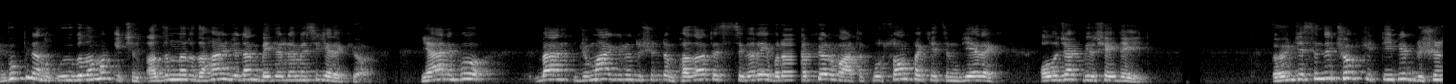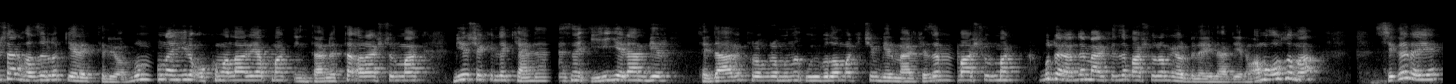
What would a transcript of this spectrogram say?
bu planı uygulamak için adımları daha önceden belirlemesi gerekiyor. Yani bu ben cuma günü düşündüm, pazartesi sigarayı bırakıyorum artık bu son paketim diyerek olacak bir şey değil öncesinde çok ciddi bir düşünsel hazırlık gerektiriyor. Bununla ilgili okumalar yapmak, internette araştırmak, bir şekilde kendisine iyi gelen bir tedavi programını uygulamak için bir merkeze başvurmak. Bu dönemde merkeze başvuramıyor bireyler diyelim. Ama o zaman sigarayı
